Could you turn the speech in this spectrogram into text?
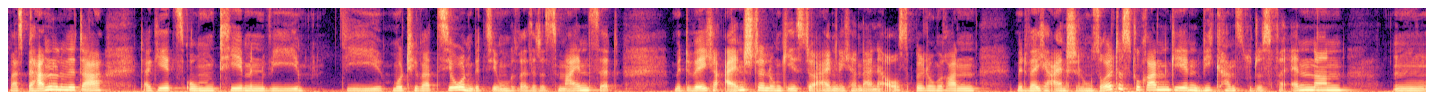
Was behandeln wir da? Da geht es um Themen wie die Motivation bzw. das Mindset. Mit welcher Einstellung gehst du eigentlich an deine Ausbildung ran? Mit welcher Einstellung solltest du rangehen? Wie kannst du das verändern? Mm,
